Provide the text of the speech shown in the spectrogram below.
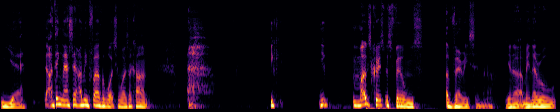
yeah, I think that's it. I mean, further watching wise, I can't. You, you, most Christmas films are very similar. You know, what I mean, they're all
